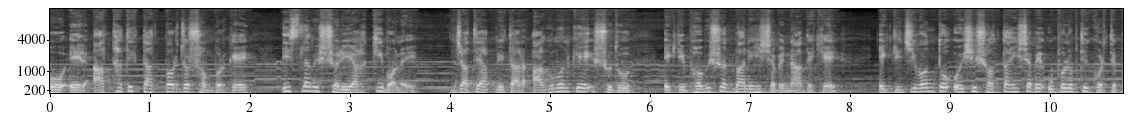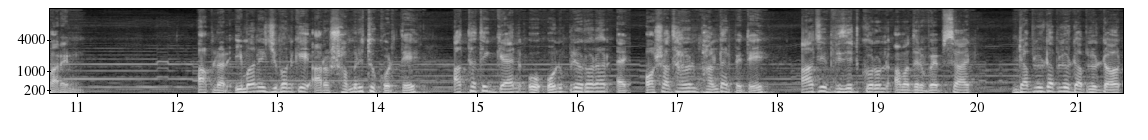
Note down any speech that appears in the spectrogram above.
ও এর আধ্যাত্মিক তাৎপর্য সম্পর্কে ইসলামী শরিয়াহ কি বলে? যাতে আপনি তার আগমনকে শুধু একটি ভবিষ্যৎবাণী হিসাবে না দেখে একটি জীবন্ত ঐশী সত্তা হিসাবে উপলব্ধি করতে পারেন। আপনার ইমানের জীবনকে আরও সমৃদ্ধ করতে আধ্যাত্মিক জ্ঞান ও অনুপ্রেরণার এক অসাধারণ ভাণ্ডার পেতে আজই ভিজিট করুন আমাদের website W W W dot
